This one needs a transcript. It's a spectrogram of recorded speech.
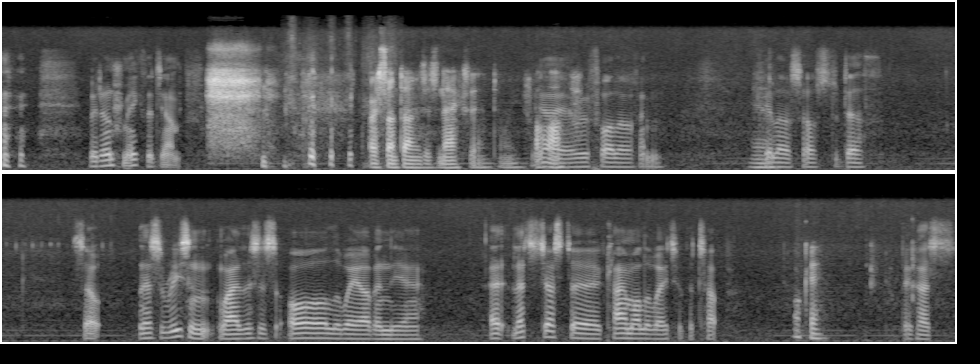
we don't make the jump. or sometimes it's an accident and we fall yeah, off. yeah, we fall off and Yeah. kill ourselves to death. So there's a reason why this is all the way up in the air. Uh, let's just uh, climb all the way to the top. Okay. because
